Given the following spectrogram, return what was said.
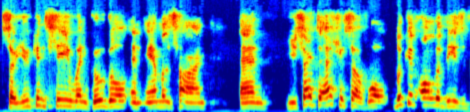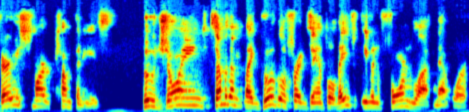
So you can see when Google and Amazon and you start to ask yourself, well, look at all of these very smart companies who joined some of them, like Google, for example, they've even formed Lot Network.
